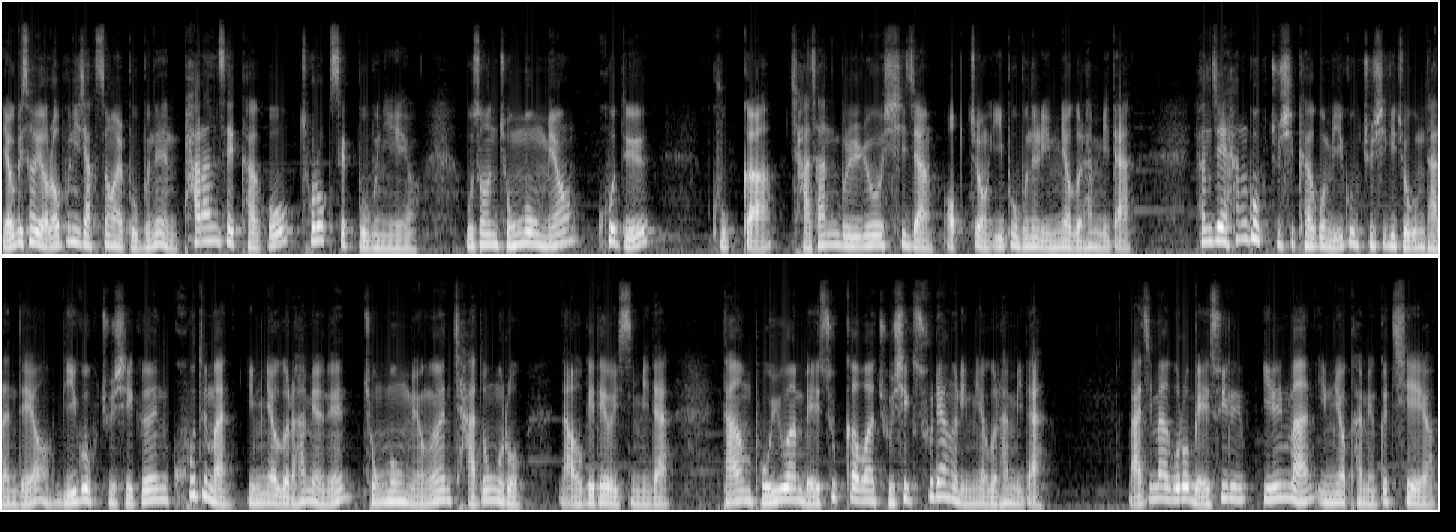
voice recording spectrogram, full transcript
여기서 여러분이 작성할 부분은 파란색하고 초록색 부분이에요. 우선 종목명, 코드, 국가, 자산 분류, 시장, 업종 이 부분을 입력을 합니다. 현재 한국 주식하고 미국 주식이 조금 다른데요. 미국 주식은 코드만 입력을 하면은 종목명은 자동으로 나오게 되어 있습니다. 다음 보유한 매수가와 주식 수량을 입력을 합니다. 마지막으로 매수일만 입력하면 끝이에요.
